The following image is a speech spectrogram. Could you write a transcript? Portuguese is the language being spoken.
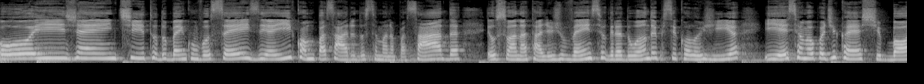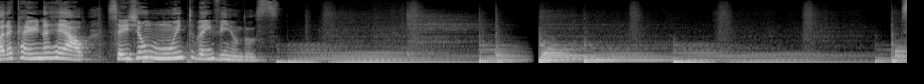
Oi, gente, tudo bem com vocês? E aí, como passaram da semana passada? Eu sou a Natália Juvencio, graduando em psicologia, e esse é o meu podcast Bora Cair na Real. Sejam muito bem-vindos.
